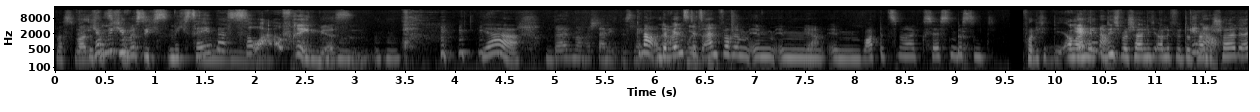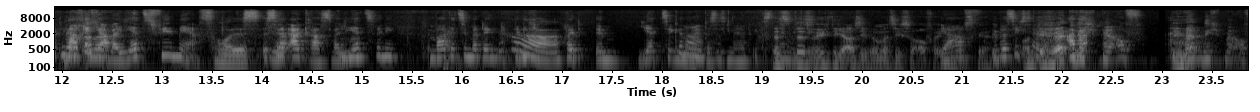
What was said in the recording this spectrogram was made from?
Was war das? ich habe mich über sich, mich selber so aufregen müssen. ja, Und da hätte man wahrscheinlich das genau. Und da, wenn du jetzt einfach im, im, im, Ja. im Wartezimmer gesessen bist und dich, die anderen Ja, hätten genau. dich wahrscheinlich alle für total Genau. bescheuert erklärt. Mache ich aber jetzt viel mehr. Voll. Das ist Ja. Mhm. halt auch krass, weil jetzt, wenn ich im Wartezimmer denke, bin Ja. ich heute im jetzigen Genau. Moment. Das ist mir halt extrem Das, das ist richtig assi, wenn man sich so aufregen Ja, muss. Gell? über sich Und selber. der hört Aber- nicht mehr auf. Der hört nicht mehr auf.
